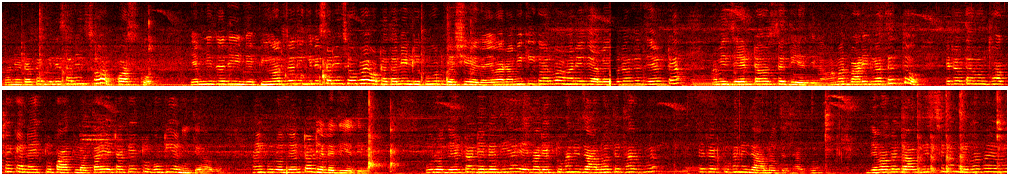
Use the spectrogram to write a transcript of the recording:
কারণ এটা তো গ্লিসারিন সোপ কস্কো। এমনি যদি পিওর যদি গ্লিসারিন সোপ হয়, ওটা তাহলে লিকুইড বেশি হয়ে যায়। এবার আমি কি করব? আমার এই যে অ্যালোভেরা জেলটা আমি জেলটা হচ্ছে দিয়ে দিলাম। আমার বাড়ির গাছের তো, এটা তেমন থকথকে না, একটু পাতলা, তাই এটাকে একটু গুটিয়ে নিতে হবে। আমি পুরো জেলটা ঢেলে দিয়ে দিলাম। পুরো জেলটা ঢেলে দিয়ে এবার একটুখানি জাল হতে থাকবে। এটা একটুখানি জাল হতে থাকবে। যেভাবে জাল দিচ্ছিলাম, ওইভাবে আমি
